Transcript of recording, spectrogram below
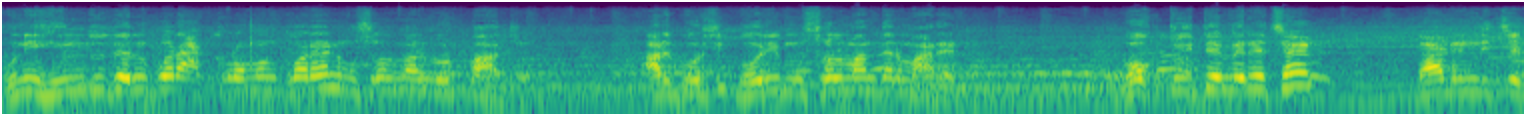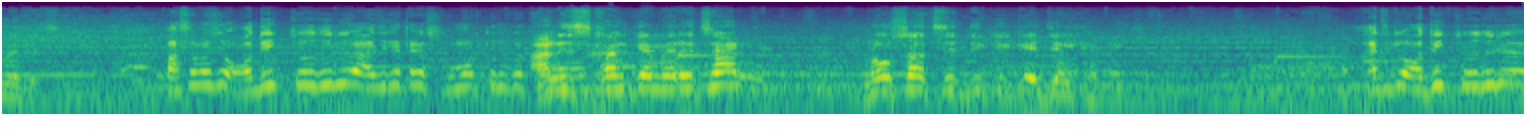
উনি হিন্দুদের উপর আক্রমণ করেন মুসলমান ভোট পাওয়ার জন্য আর গরিব- মুসলমানদের মারেন। বকটুইতে মেরেছেন গার্ডেন নিচে মেরেছেন। পাশাপাশি অদিত চৌধুরীও আজকে তাকে সমর্থন করছে আনিস খানকে মেরেছেন নৌসাদ সিদ্দিকিকে জেল খাটিয়েছেন আজকে অদিত চৌধুরীও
